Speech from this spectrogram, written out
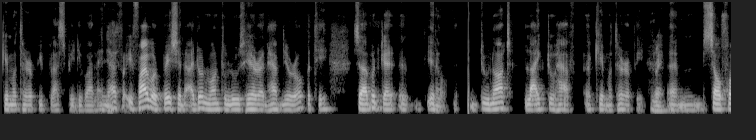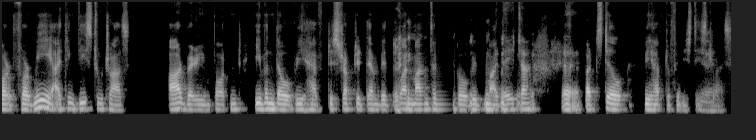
chemotherapy plus PD-1. And if, if I were a patient, I don't want to lose hair and have neuropathy. So I would get, you know, do not like to have a chemotherapy. Right. Um, so for, for me, I think these two trials are very important, even though we have disrupted them with one month ago with my data. Uh, but still, we have to finish these yeah. trials.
